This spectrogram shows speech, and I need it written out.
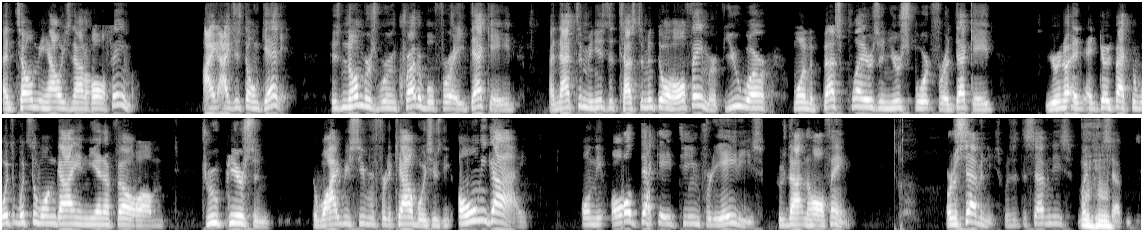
and tell me how he's not a Hall of Famer. I, I just don't get it. His numbers were incredible for a decade, and that to me is a testament to a Hall of Famer. If you were one of the best players in your sport for a decade, you're not, and, and it goes back to what's what's the one guy in the NFL, um, Drew Pearson, the wide receiver for the Cowboys, who's the only guy on the all-decade team for the '80s who's not in the Hall of Fame or the '70s. Was it the '70s? Might mm-hmm. be the '70s.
